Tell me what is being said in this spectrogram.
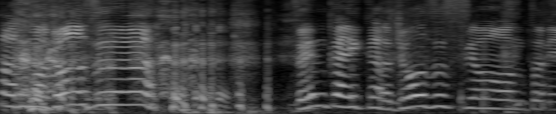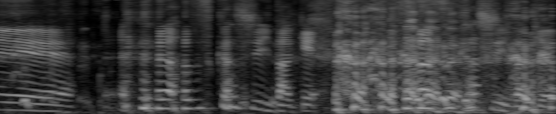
張るの上手。前回から上手っすよ本当に。恥ずかしいだけ。恥ずかしいだけ。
